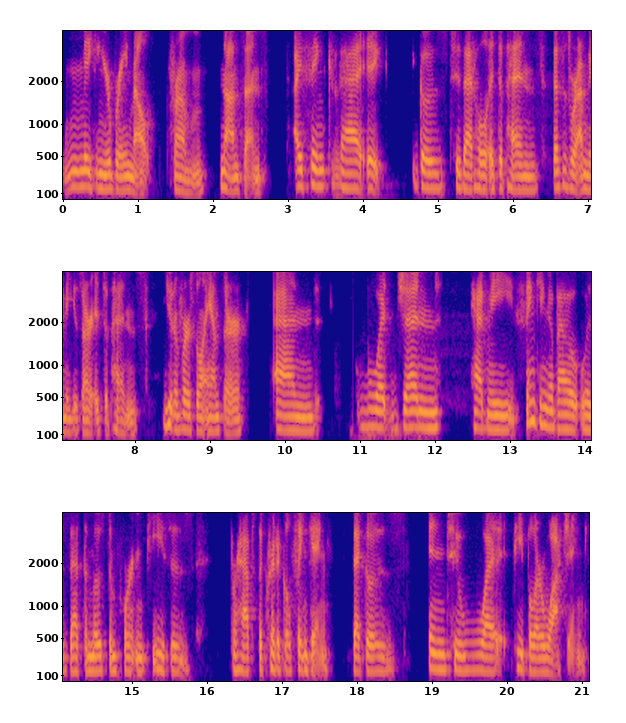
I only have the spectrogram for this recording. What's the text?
making your brain melt from nonsense. I think mm. that it goes to that whole it depends. This is where I'm going to use our it depends universal answer. And what Jen had me thinking about was that the most important piece is perhaps the critical thinking that goes into what people are watching.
